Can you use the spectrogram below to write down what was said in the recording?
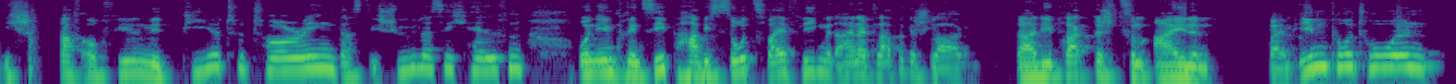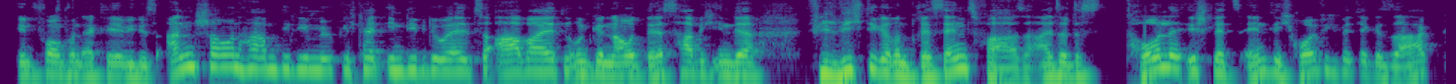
Ich schaffe auch viel mit Peer-Tutoring, dass die Schüler sich helfen. Und im Prinzip habe ich so zwei Fliegen mit einer Klappe geschlagen. Da die praktisch zum einen beim Input holen, in Form von Erklärvideos anschauen, haben die die Möglichkeit, individuell zu arbeiten. Und genau das habe ich in der viel wichtigeren Präsenzphase. Also das Tolle ist letztendlich, häufig wird ja gesagt,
